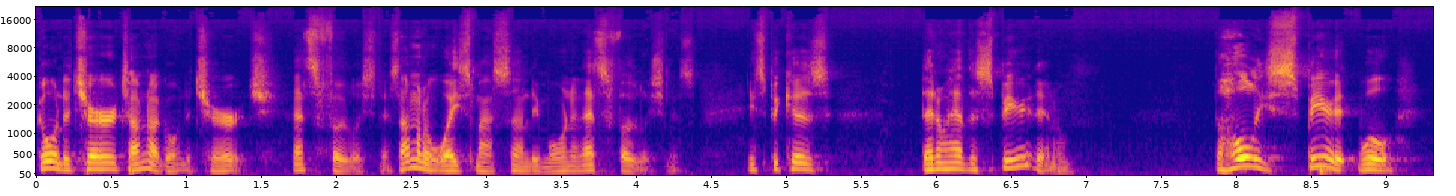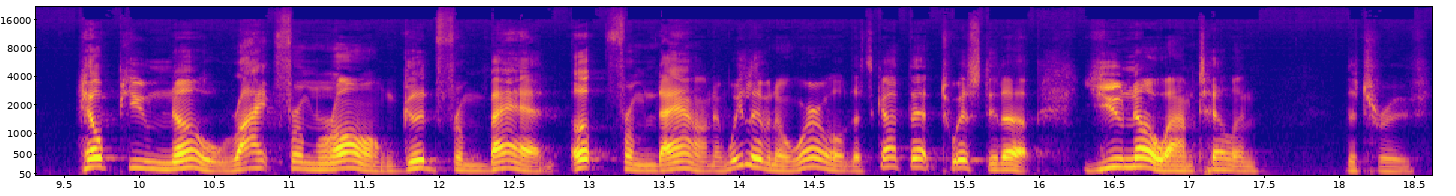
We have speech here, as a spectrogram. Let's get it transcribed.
Going to church, I'm not going to church. That's foolishness. I'm going to waste my Sunday morning. That's foolishness. It's because they don't have the Spirit in them. The Holy Spirit will help you know right from wrong, good from bad, up from down. And we live in a world that's got that twisted up. You know I'm telling the truth.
